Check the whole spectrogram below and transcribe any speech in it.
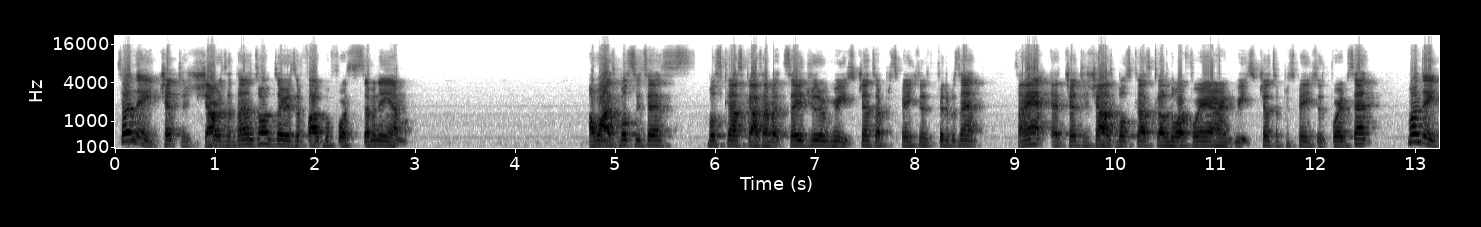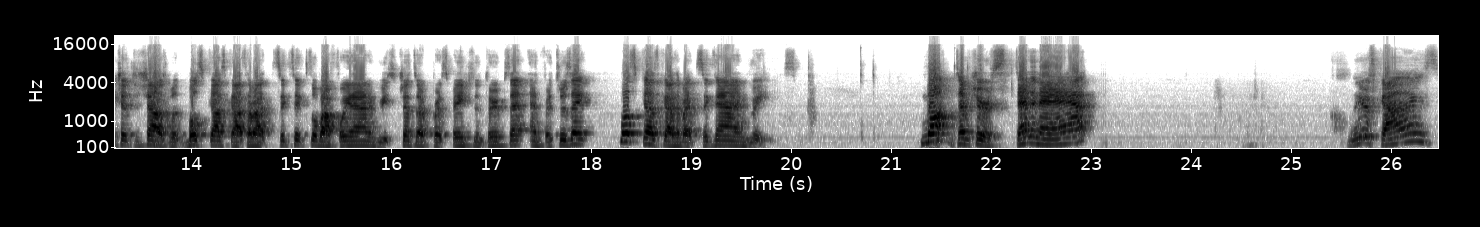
Sunday, chance of showers and thunderstorms areas of fog before 7 a.m. Otherwise, mostly both skies skies have about 72 degrees. Chance of precipitation 50%. Sunday, a chance of showers, both skies skies low at 49 degrees. Chance of precipitation 40%. Monday, chance of showers with most skies skies about 66 low about 49 degrees. Chance of precipitation 30%. And for Tuesday, most skies skies about 69 degrees. Not temperature standing at clear skies.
